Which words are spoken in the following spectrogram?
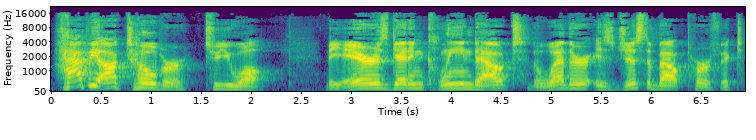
Happy October to you all. The air is getting cleaned out. The weather is just about perfect.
